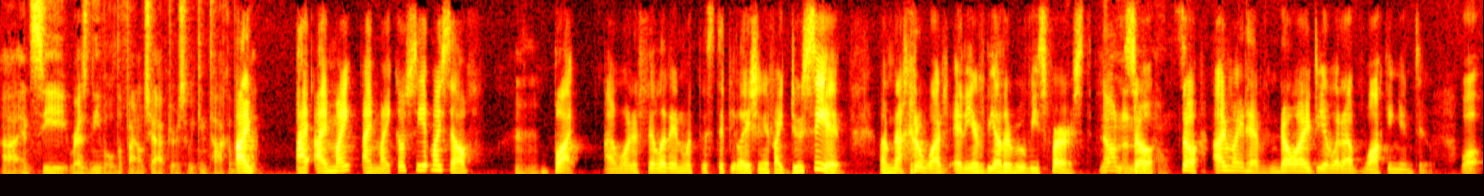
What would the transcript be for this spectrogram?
uh, and see Resident Evil: The Final Chapter so we can talk about I, it. I, I might, I might go see it myself, but I want to fill it in with the stipulation: if I do see it, I'm not going to watch any of the other movies first. No, no, no, so, no. so I might have no idea what I'm walking into. Well,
